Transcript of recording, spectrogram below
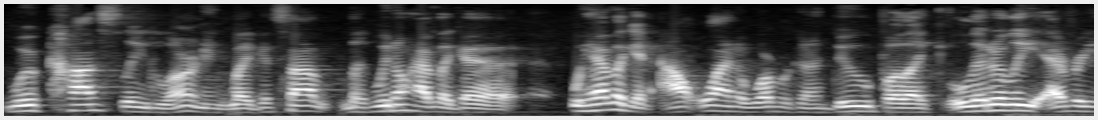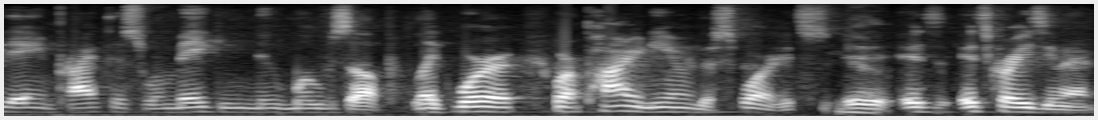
we're constantly learning. Like it's not like we don't have like a we have like an outline of what we're gonna do, but like literally every day in practice, we're making new moves up. Like we're we're pioneering the sport. It's yeah. it's it's crazy, man.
